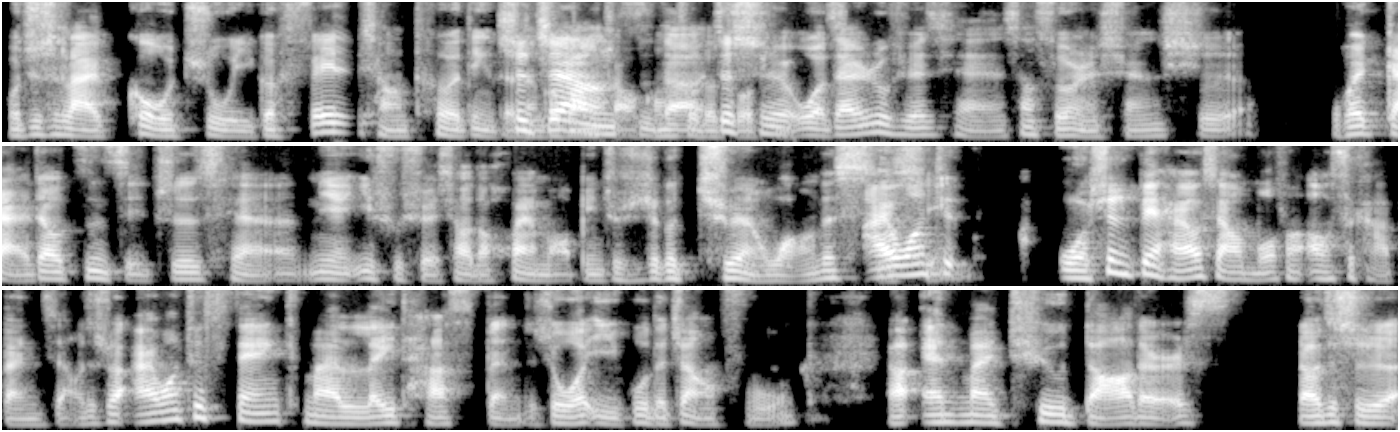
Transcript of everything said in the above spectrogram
我就是来构筑一个非常特定的。是这样子的，就是我在入学前向所有人宣誓，我会改掉自己之前念艺术学校的坏毛病，就是这个卷王的习性。I want to，我顺便还要想要模仿奥斯卡颁奖，我就说 I want to thank my late husband，就是我已故的丈夫，然后 and my two daughters。然后就是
